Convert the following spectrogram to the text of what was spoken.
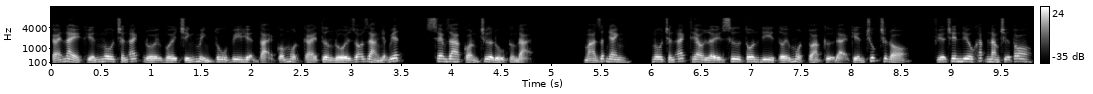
Cái này khiến ngô trấn ách đối với chính mình tu vi hiện tại có một cái tương đối rõ ràng nhận biết, xem ra còn chưa đủ cường đại mà rất nhanh, ngô trấn ách theo lấy sư tôn đi tới một tòa cự đại kiến trúc trước đó, phía trên điêu khắc năm chữ to,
